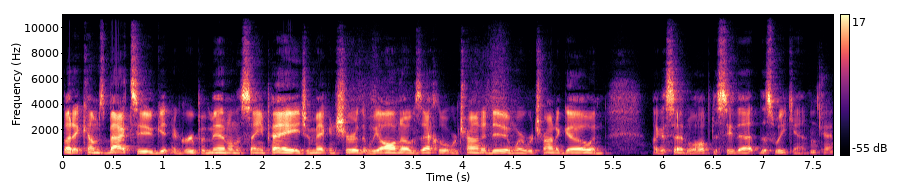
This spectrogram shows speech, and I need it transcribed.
But it comes back to getting a group of men on the same page and making sure that we all know exactly what we're trying to do and where we're trying to go. And like I said, we'll hope to see that this weekend. Okay,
